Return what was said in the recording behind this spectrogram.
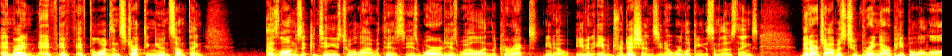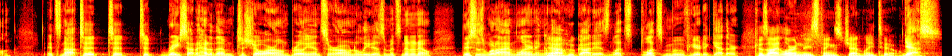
And, Right. and if, if, if the Lord's instructing you in something, as long as it continues to align with his his word, his will, and the correct, you know, even even traditions, you know, we're looking at some of those things, then our job is to bring our people along. It's not to to to race out ahead of them to show our own brilliance or our own elitism. It's no no no. This is what I'm learning about Yeah. who God is. Let's let's move here together. Because I learned these things gently too. Yes.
